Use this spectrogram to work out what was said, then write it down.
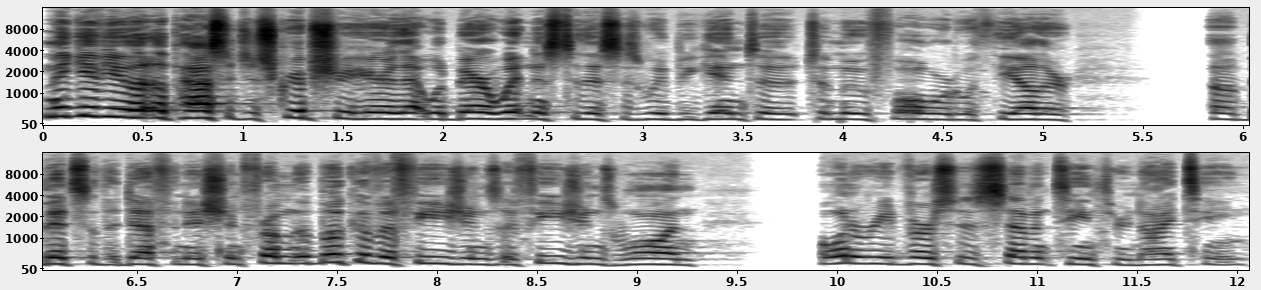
Let me give you a passage of scripture here that would bear witness to this as we begin to, to move forward with the other uh, bits of the definition. From the book of Ephesians, Ephesians 1, I want to read verses 17 through 19.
